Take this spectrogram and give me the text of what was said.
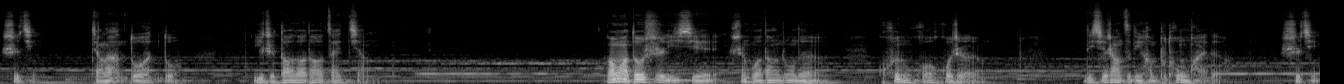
事情，讲了很多很多，一直叨叨叨在讲，往往都是一些生活当中的困惑或者那些让自己很不痛快的事情，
